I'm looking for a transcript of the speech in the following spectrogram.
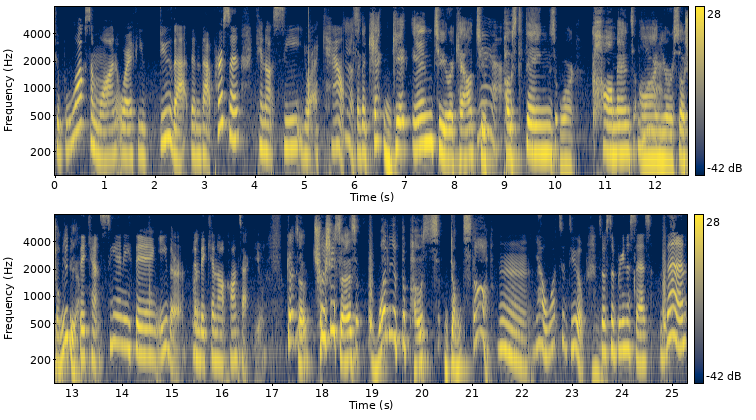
to block someone, or if you do that, then that person cannot see your account. Yeah, it's like they can't get into your account to Yeah. post things or comment on Yeah. your social media. They can't see anything either, and they cannot contact you. Okay, so Trisha says, what if the posts don't stop? Hmm. Yeah, what to do? So Sabrina says, then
